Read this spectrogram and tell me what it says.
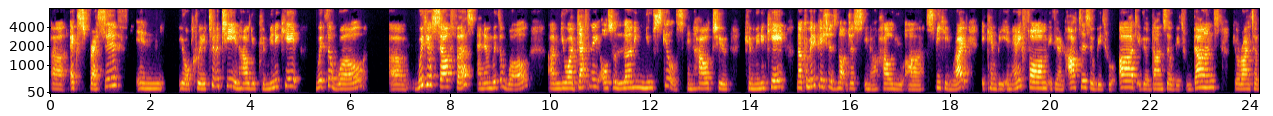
uh, expressive in your creativity, in how you communicate with the world, um, with yourself first, and then with the world. Um, you are definitely also learning new skills in how to communicate. Now, communication is not just, you know, how you are speaking, right? It can be in any form. If you're an artist, it'll be through art. If you're a dancer, it'll be through dance. If you're a writer,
